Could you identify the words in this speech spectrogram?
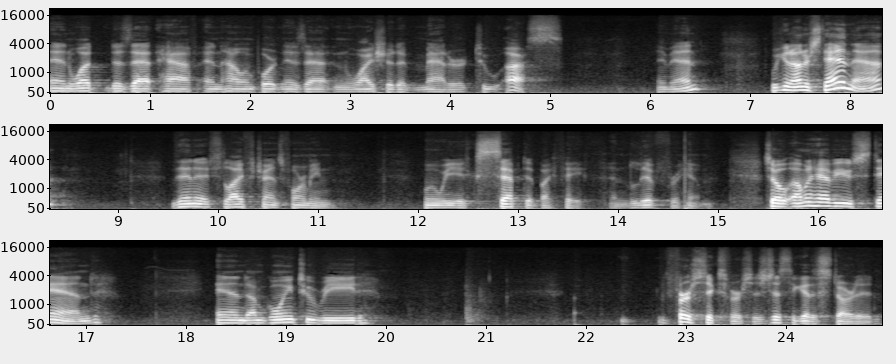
And what does that have, and how important is that, and why should it matter to us? Amen? We can understand that, then it's life transforming when we accept it by faith and live for Him. So I'm going to have you stand, and I'm going to read the first six verses just to get us started.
